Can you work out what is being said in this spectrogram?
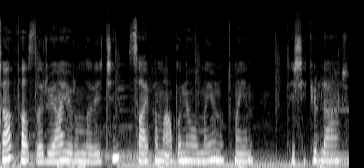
Daha fazla rüya yorumları için sayfama abone olmayı unutmayın. Teşekkürler.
